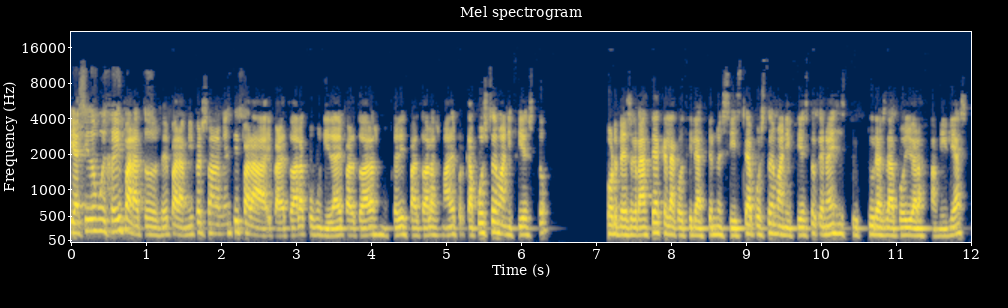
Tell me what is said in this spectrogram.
y ha sido muy heavy para todos, ¿eh? para mí personalmente y para, y para toda la comunidad y para todas las mujeres y para todas las madres, porque ha puesto de manifiesto, por desgracia, que la conciliación no existe, ha puesto de manifiesto que no hay estructuras de apoyo a las familias,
